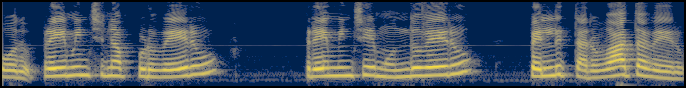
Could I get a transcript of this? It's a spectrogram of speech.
పోదు. ప్రేమించినప్పుడు వేరు ప్రేమించే ముందు వేరు పెళ్ళి తర్వాత వేరు.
